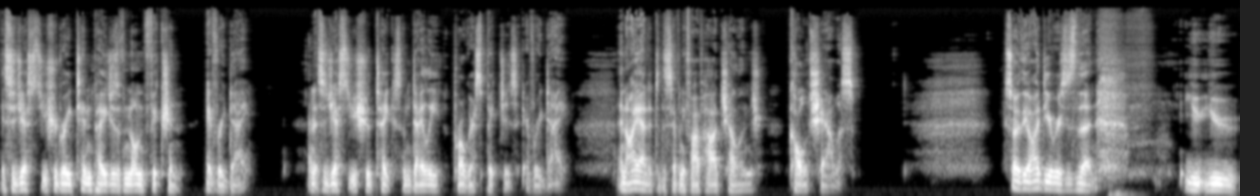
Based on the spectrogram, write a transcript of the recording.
It suggests you should read 10 pages of non-fiction every day. And it suggests you should take some daily progress pictures every day. And I added to the 75 hard challenge cold showers. So the idea is, is that you you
